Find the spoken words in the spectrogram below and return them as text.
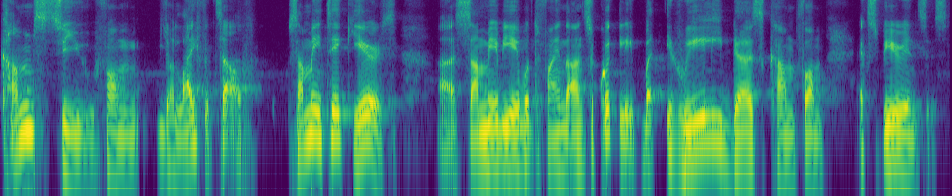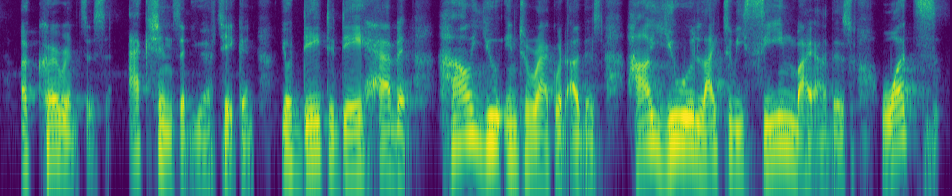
comes to you from your life itself. Some may take years. Uh, some may be able to find the answer quickly, but it really does come from experiences, occurrences, actions that you have taken, your day to day habit, how you interact with others, how you would like to be seen by others, what's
